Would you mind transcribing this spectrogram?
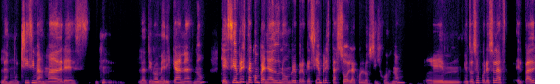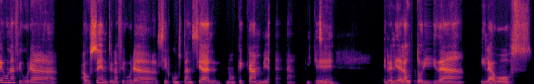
las muchísimas madres latinoamericanas, ¿no? Que siempre está acompañada de un hombre, pero que siempre está sola con los hijos, ¿no? Em, entonces, por eso el padre es una figura ausente, una figura circunstancial, ¿no? Que cambia y que en realidad la autoridad y la voz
